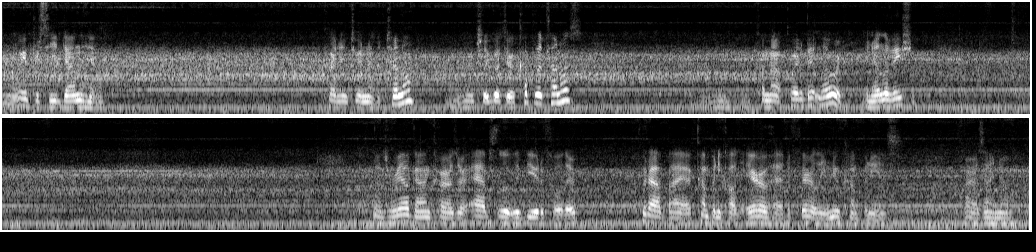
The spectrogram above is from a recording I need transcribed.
And proceed down the hill. Cut into another tunnel. We actually go through a couple of tunnels. Mm, come out quite a bit lower in elevation. Those Railgon cars are absolutely beautiful. They're put out by a company called Arrowhead, a fairly new company as far as I know.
